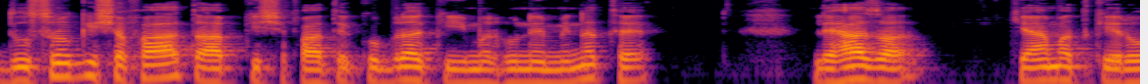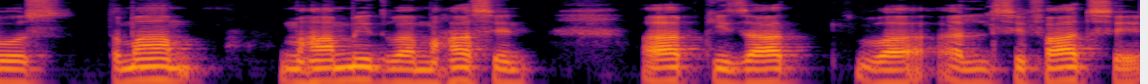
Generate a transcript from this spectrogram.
दूसरों की शफात आपकी शफात कुबरा की मरहून मिन्नत है। लिहाजा क़्यामत के रोज़ तमाम महामिद व महासिन आपकी ज़ात व अलसिफ़ात से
